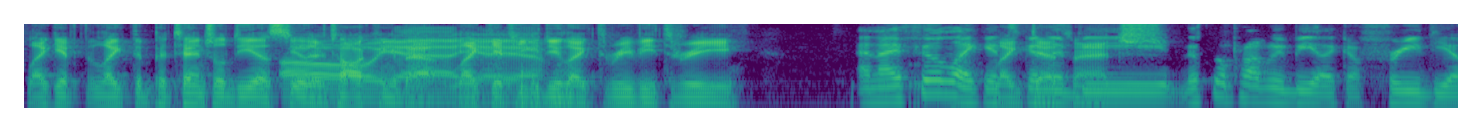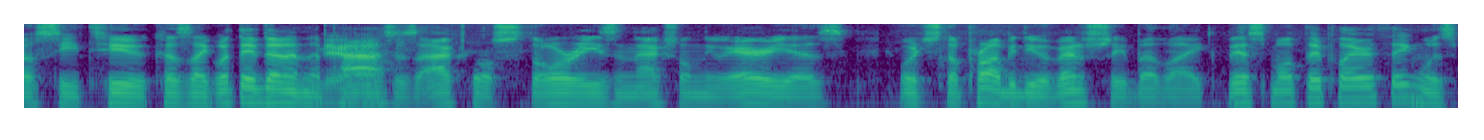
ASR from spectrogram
Like if like the potential DLC they're Oh, talking yeah, about, like yeah, if you could do like three v three. And I feel like it's Like gonna deathmatch. be this will probably be like a free DLC too, because like what they've done in the Yeah. past is actual stories and actual new areas, which they'll probably do eventually. But like this multiplayer thing was,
